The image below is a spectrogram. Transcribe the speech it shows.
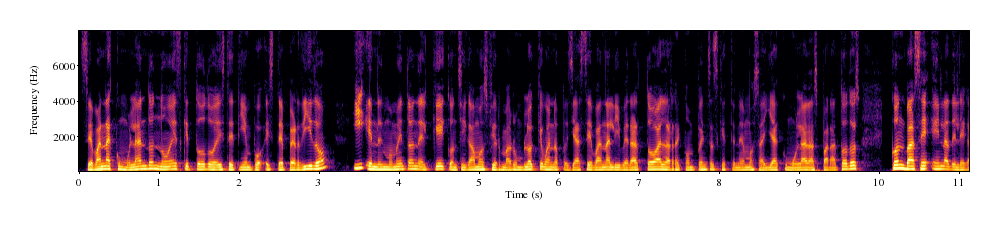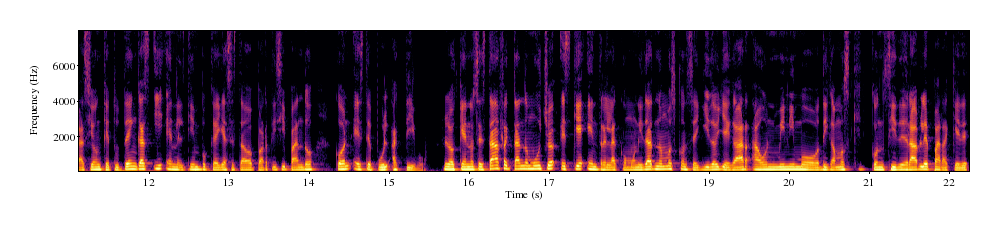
se van acumulando. No es que todo este tiempo esté perdido. Y en el momento en el que consigamos firmar un bloque, bueno, pues ya se van a liberar todas las recompensas que tenemos allá acumuladas para todos con base en la delegación que tú tengas y en el tiempo que hayas estado participando con este pool activo. Lo que nos está afectando mucho es que entre la comunidad no hemos conseguido llegar a un mínimo, digamos que considerable para que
